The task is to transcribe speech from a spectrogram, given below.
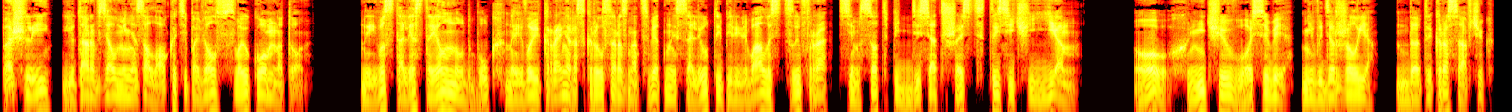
«Пошли!» — Ютара взял меня за локоть и повел в свою комнату. На его столе стоял ноутбук, на его экране раскрылся разноцветный салют и переливалась цифра 756 тысяч йен. «Ох, ничего себе!» — не выдержал я. «Да ты красавчик!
